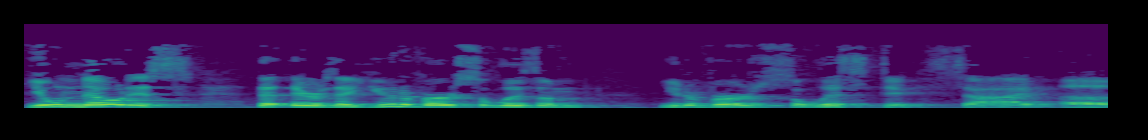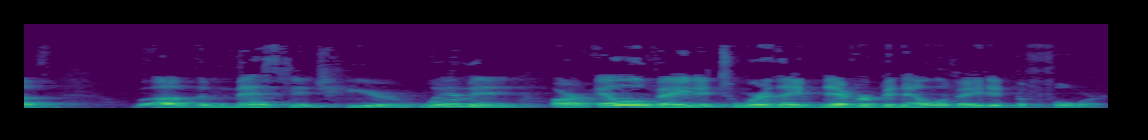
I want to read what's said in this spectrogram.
you'll notice that there's a universalism, universalistic side of, of the message here. Women are elevated to where they've never been elevated before.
